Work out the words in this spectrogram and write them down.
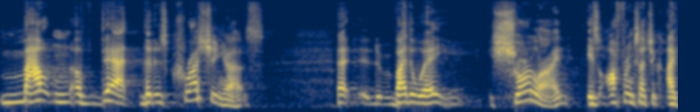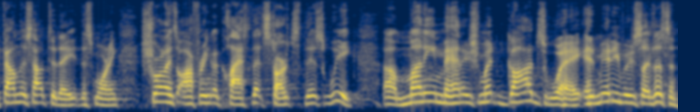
mountain of debt that is crushing us. Uh, by the way, Shoreline is offering such a, I found this out today, this morning. Shoreline's offering a class that starts this week uh, Money Management God's Way. And many of you say, listen,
